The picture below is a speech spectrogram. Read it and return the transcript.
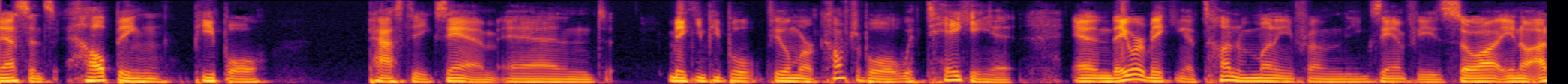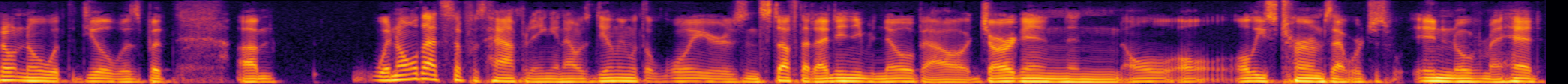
essence, helping people pass the exam and making people feel more comfortable with taking it. And they were making a ton of money from the exam fees. So I, you know, I don't know what the deal was, but um, when all that stuff was happening and I was dealing with the lawyers and stuff that I didn't even know about, jargon and all all, all these terms that were just in and over my head,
